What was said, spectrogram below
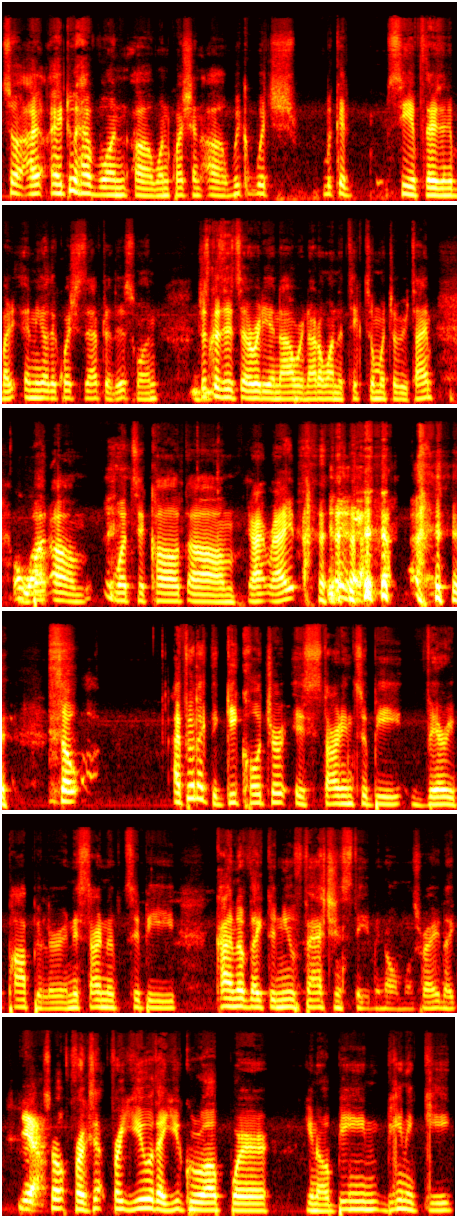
So I, I do have one uh one question uh we which we could see if there's anybody any other questions after this one just because it's already an hour and I don't want to take too much of your time. Oh wow! But um, what's it called? Um, right, right. so I feel like the geek culture is starting to be very popular and it's starting to be kind of like the new fashion statement almost, right? Like yeah, so for example for you that you grew up where you know being being a geek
